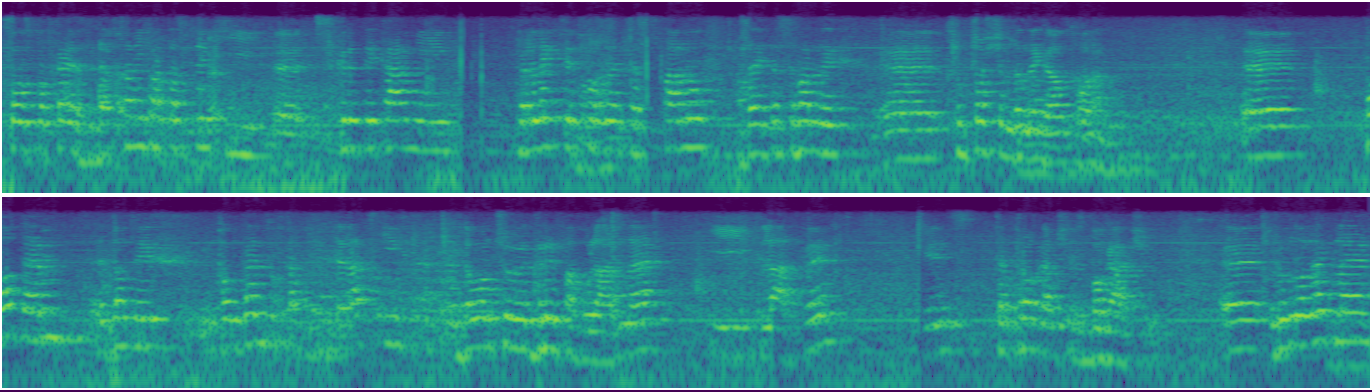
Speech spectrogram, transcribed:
są spotkania z wydawcami fantastyki, e, z krytykami, prelekcje tworzone przez fanów zainteresowanych e, twórczością danego autora. E, Potem do tych konwentów takich literackich dołączyły gry fabularne i larpy, więc ten program się wzbogacił. E, Równolegle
